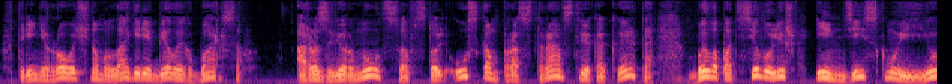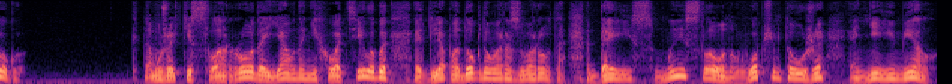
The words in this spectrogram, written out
в тренировочном лагере белых барсов, а развернуться в столь узком пространстве, как это, было под силу лишь индийскому йогу. Тому же кислорода явно не хватило бы для подобного разворота, да и смысла он, в общем-то, уже не имел.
